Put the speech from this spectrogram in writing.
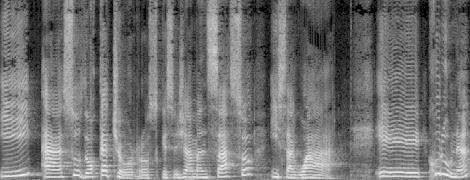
y a sus dos cachorros que se llaman Saso y Zaguá. Eh, Juruna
